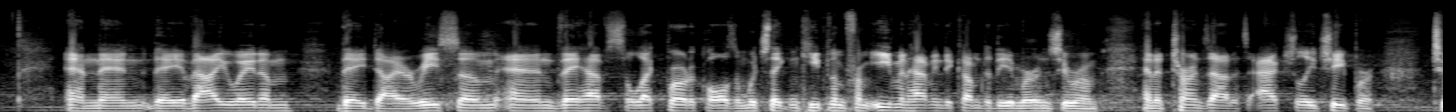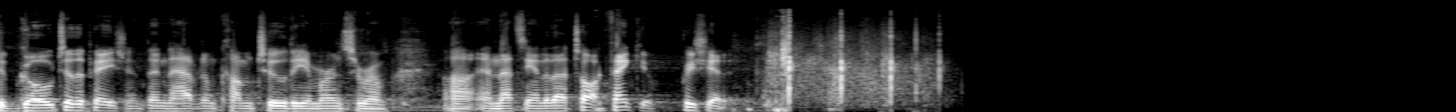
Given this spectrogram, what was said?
And then they evaluate them, they diurese them, and they have select protocols in which they can keep them from even having to come to the emergency room. And it turns out it's actually cheaper to go to the patient than to have them come to the emergency room. Uh, And that's the end of that talk. Thank you, appreciate it.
